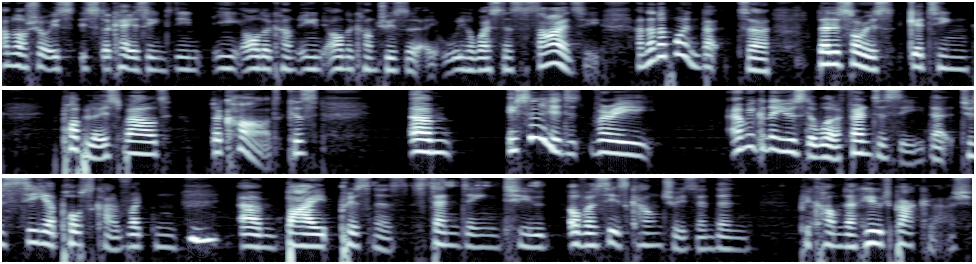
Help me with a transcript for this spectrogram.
I'm not sure it's, it's the case in, in, in all the coun- in all the countries uh, in Western society. Another point that uh, that is always getting popular is about the card because um, isn't it very and we're gonna use the word fantasy that to see a postcard written um, by prisoners sending to overseas countries and then become a huge backlash.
